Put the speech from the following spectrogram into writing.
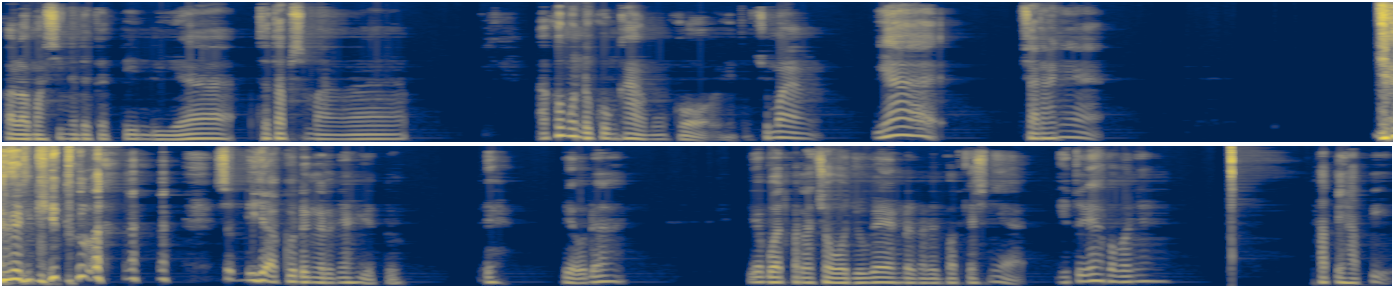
kalau masih ngedeketin dia tetap semangat. Aku mendukung kamu kok gitu. Cuman ya caranya jangan gitulah. Sedih aku dengernya gitu. Ya, ya udah. Ya buat para cowok juga yang dengerin podcast ini ya gitu ya pokoknya. Hati-hati.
